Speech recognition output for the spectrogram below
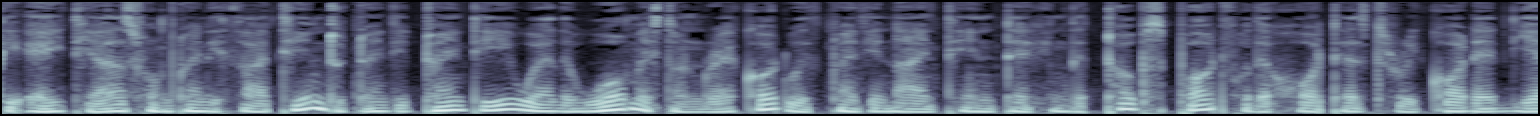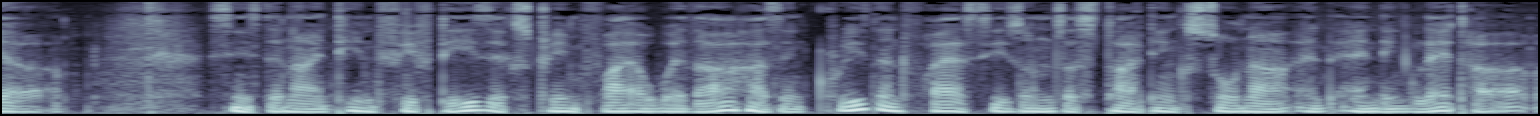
The eight years from 2013 to 2020 were the warmest on record, with 2019 taking the top spot for the hottest recorded year. Since the 1950s, extreme fire weather has increased and fire seasons are starting sooner and ending later.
